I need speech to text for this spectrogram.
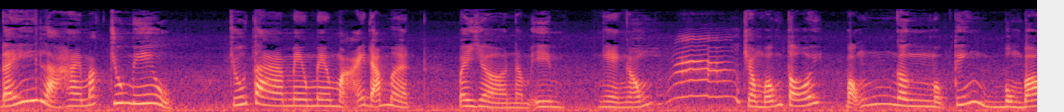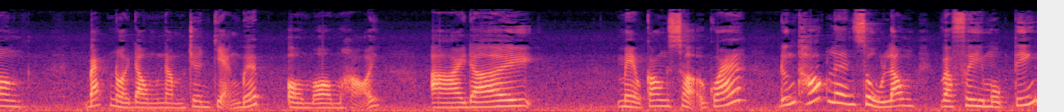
Đấy là hai mắt chú miêu chú ta meo meo mãi đã mệt, bây giờ nằm im nghe ngóng. Trong bóng tối, bỗng ngân một tiếng bùng bon bác nồi đồng nằm trên chạn bếp, ồm ồm hỏi, ai đây? Mèo con sợ quá, đứng thoát lên xù lông và phì một tiếng.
